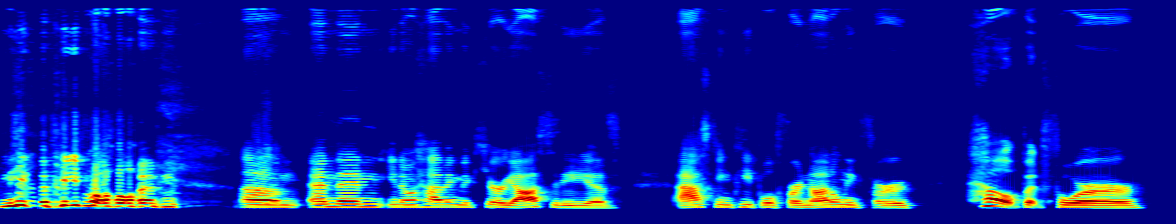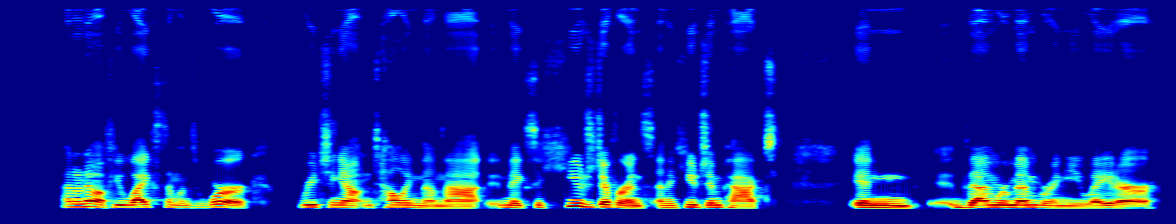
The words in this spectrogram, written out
meet the people and um, and then, you know, having the curiosity of asking people for not only for help, but for I don't know, if you like someone's work, reaching out and telling them that it makes a huge difference and a huge impact in them remembering you later.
